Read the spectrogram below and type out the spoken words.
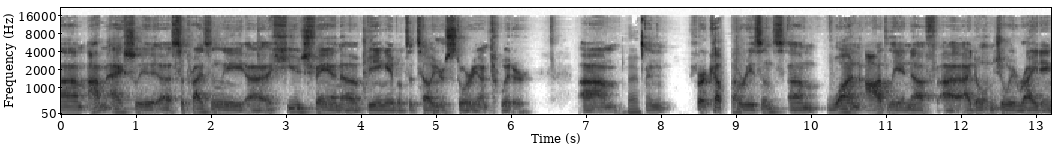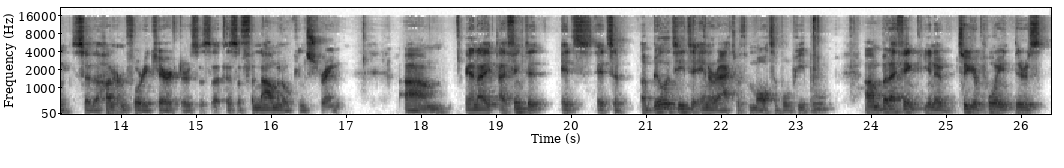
Um, I'm actually uh, surprisingly uh, a huge fan of being able to tell your story on Twitter, um, okay. and for a couple of reasons. Um, one, oddly enough, uh, I don't enjoy writing, so the 140 characters is a, is a phenomenal constraint, um, and I, I, think that it's it's a ability to interact with multiple people. Um, but I think you know, to your point, there's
